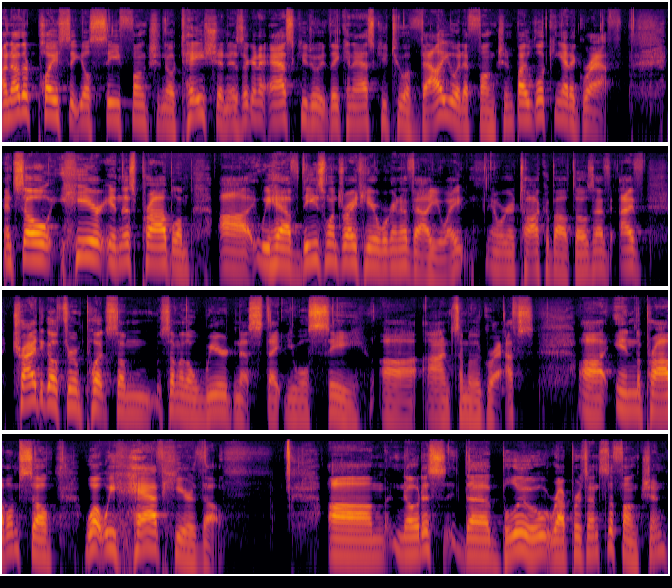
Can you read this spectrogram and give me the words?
Another place that you'll see function notation is they're going to ask you to, they can ask you to evaluate a function by looking at a graph. And so here in this problem, uh, we have these ones right here we're going to evaluate, and we're going to talk about those. I've, I've tried to go through and put some, some of the weirdness that you will see uh, on some of the graphs uh, in the problem. So what we have here though, um, notice the blue represents the function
